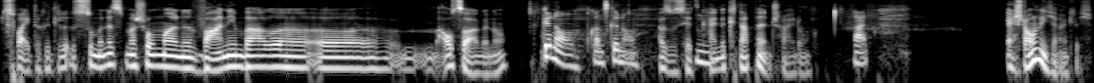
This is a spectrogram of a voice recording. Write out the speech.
Zwei Drittel ist zumindest mal schon mal eine wahrnehmbare äh, Aussage, ne? Genau, ganz genau. Also ist jetzt hm. keine knappe Entscheidung. Nein. Erstaunlich eigentlich.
